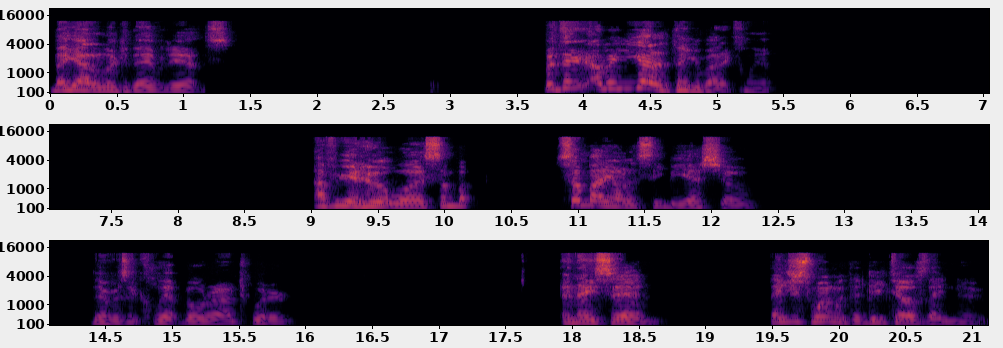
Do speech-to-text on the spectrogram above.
they got to look at the evidence. But they, I mean, you got to think about it, Clint. I forget who it was. Somebody, somebody on a CBS show. There was a clip going around Twitter, and they said they just went with the details they knew.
